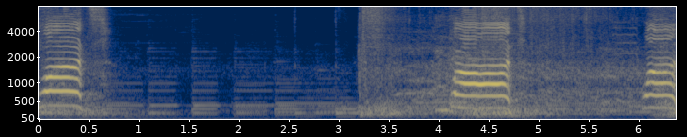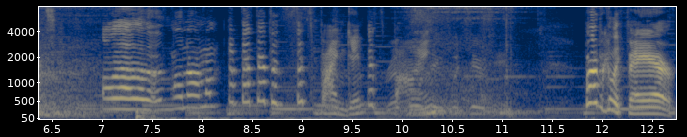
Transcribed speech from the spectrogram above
What? What? What? Oh, no, no, no, that, that, that, that's fine, game. That's fine. Perfectly fair.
